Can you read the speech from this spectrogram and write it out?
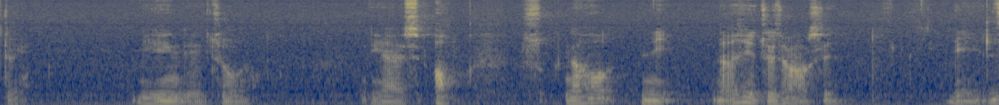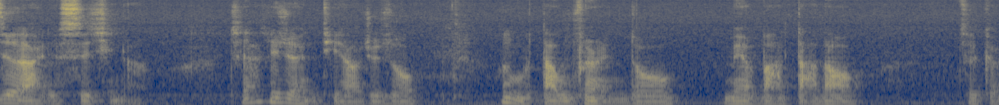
对，一定得做，你还是哦，然后你而且最重要的是，你热爱的事情啊，其实他就是很提到，就是说。为什么大部分人都没有办法达到这个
